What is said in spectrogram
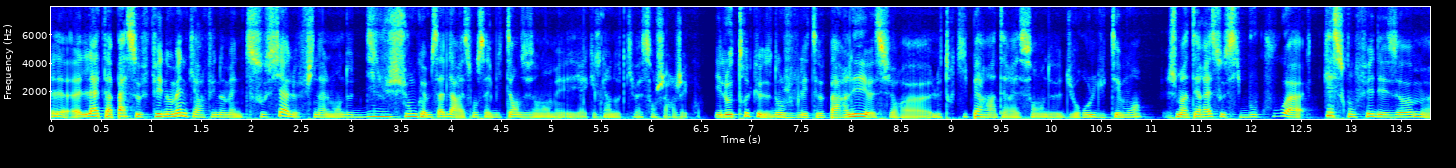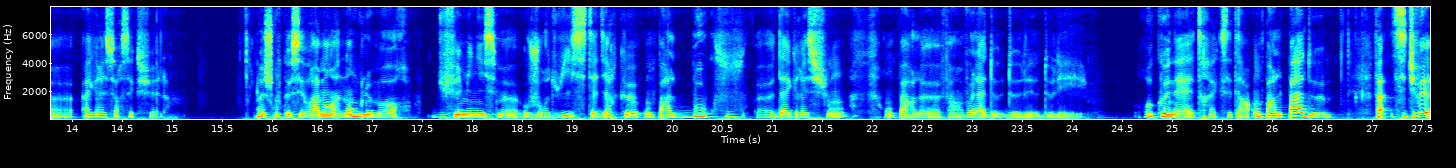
euh, là, t'as pas ce phénomène qui est un phénomène social, finalement, de dilution comme ça de la responsabilité en disant non, mais il y a quelqu'un d'autre qui va s'en charger. Quoi. Et l'autre truc dont je voulais te parler euh, sur euh, le truc hyper intéressant de- du rôle du témoin, je m'intéresse aussi beaucoup à qu'est-ce qu'on fait des hommes euh, agresseurs sexuels. Moi, je trouve que c'est vraiment un angle mort du féminisme aujourd'hui, c'est-à-dire qu'on parle beaucoup euh, d'agression, on parle, euh, enfin voilà, de, de- de- de les reconnaître, etc. On parle pas de, enfin, si tu veux,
